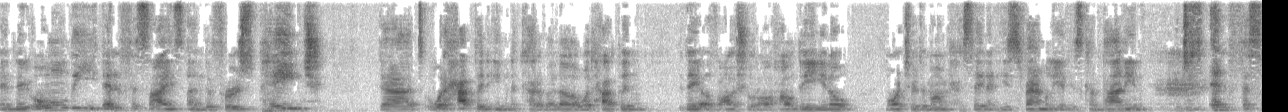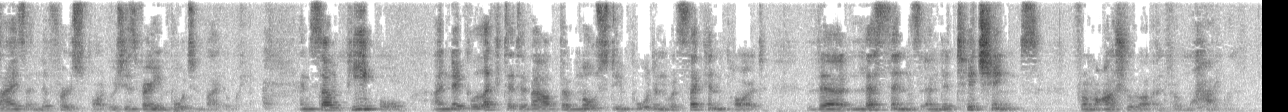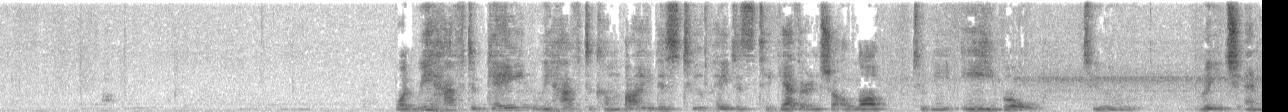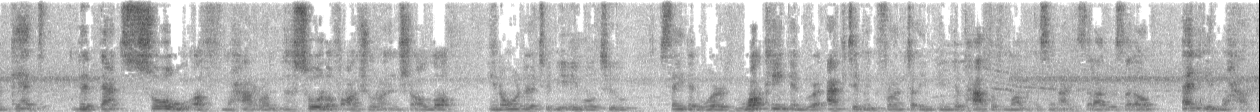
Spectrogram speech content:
And they only emphasize on the first page that what happened in the Karbala, what happened the day of Ashura, how they, you know, martyred Imam Hussein and his family and his companion. Just emphasize on the first part, which is very important, by the way. And some people are neglected about the most important, the second part, the lessons and the teachings from Ashura and from Muharram. What we have to gain, we have to combine these two pages together, inshallah, to be able to reach and get the, that soul of Muharram, the soul of Ashura, inshallah, in order to be able to say that we're walking and we're active in front of, in, in the path of Imam Hussein والسلام, and in Muharram.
